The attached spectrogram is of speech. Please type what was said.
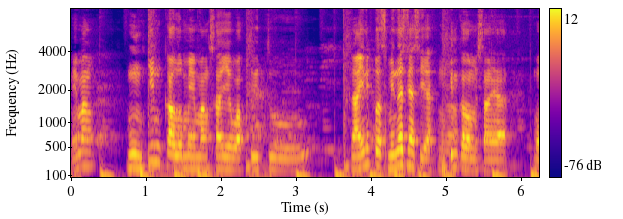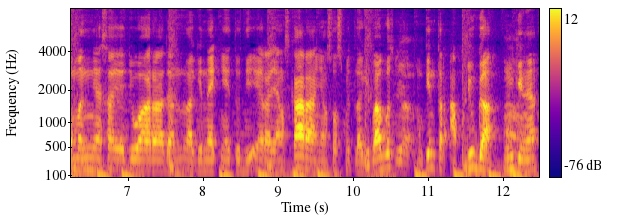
memang mungkin kalau memang saya waktu itu nah ini plus minusnya sih ya. Mungkin kalau misalnya momennya saya juara dan lagi naiknya itu di era yang sekarang yang sosmed lagi bagus Iya. mungkin terup juga mungkin ya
